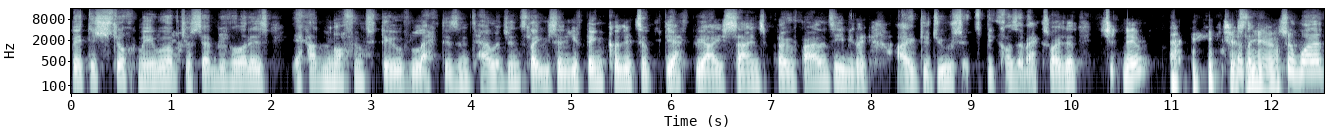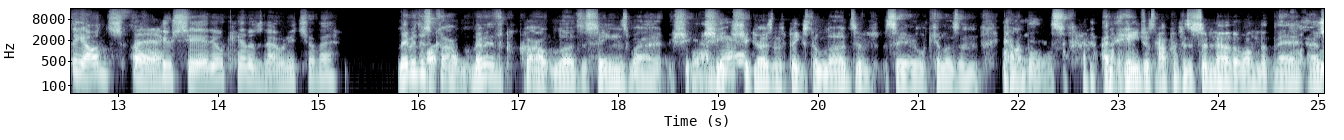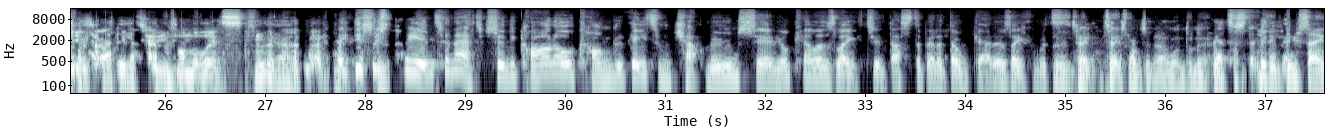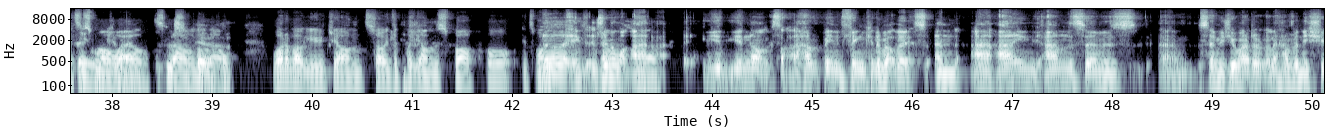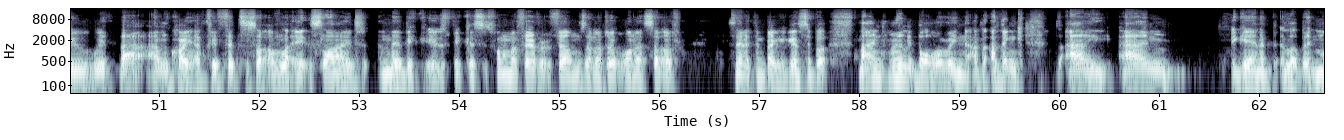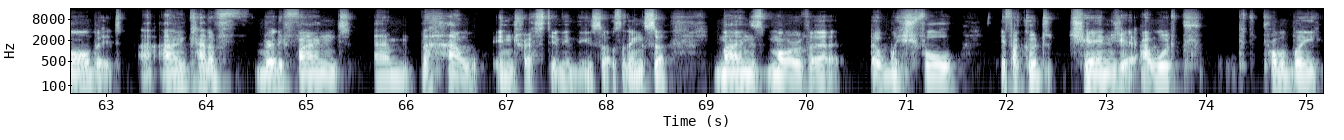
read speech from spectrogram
bit that struck me, what I've just said before, is it had nothing to do with Lecter's intelligence. Like you said, you think because it's a, the FBI science profile, and be like, I deduce it's because of X, Y, Z. It's just new. He just Like, knew. So what are the odds Fair. of two serial killers knowing each other? Maybe there's What- uh, cut out, maybe they've cut out loads of scenes where she Yeah. she, Yeah. she goes and speaks to loads of serial killers and cannibals, and he just happens to know the one that they're. And She's actually tenth on the list. yeah. Like this is the internet, so they can't all congregate in chat rooms. Serial killers, like that's the bit I don't get. Is like, what's- It take, takes one to know one, doesn't it? Yeah, it's a, st- they do say it's a small kill world. So, you know. What about you, John? Sorry to put you on the spot, but it's one. No, of it, do you know what? I, you, you're not. I have been thinking about this, and I, I am the same as um, same as you. I don't really have an issue with that. I'm quite happy for to sort of let it slide, and maybe it's because it's one of my favorite films, and I don't want to sort of say anything back against it. But mine's really boring. I, I think I I'm again a, a little bit morbid. I, I kind of really find um, the how interesting in these sorts of things. So mine's more of a, a wishful. If I could change it, I would p- probably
